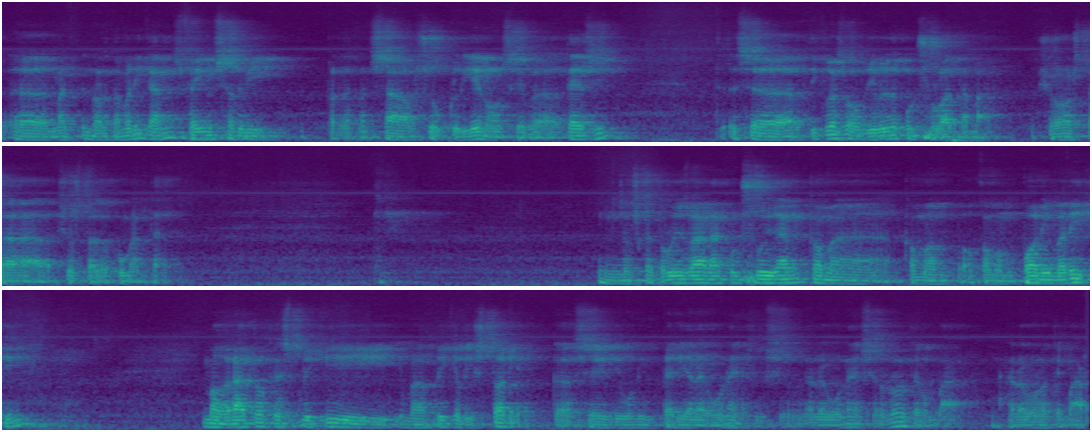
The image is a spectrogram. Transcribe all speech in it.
eh, nord-americans feien servir per defensar el seu client o la seva tesi articles del llibre de Consolat de Mar. Això està, això està documentat. doncs Catalunya es va anar consolidant com a, com a, com a empori marítim, malgrat el que expliqui i m'apliqui la història, que se diu un imperi aragonès. I si un aragonès, no té el mar, Aragó no té mar.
